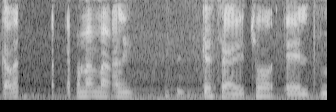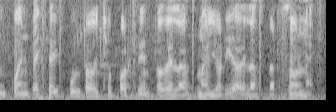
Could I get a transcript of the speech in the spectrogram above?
cabe mencionar que en un análisis que se ha hecho, el 56.8% de la mayoría de las personas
